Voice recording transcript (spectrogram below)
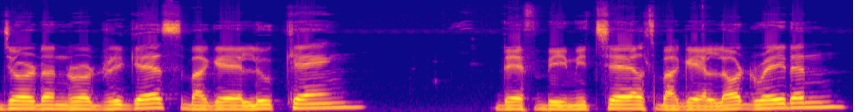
Jordan Rodriguez sebagai Liu Kang, Dave B. Mitchell sebagai Lord Raiden,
